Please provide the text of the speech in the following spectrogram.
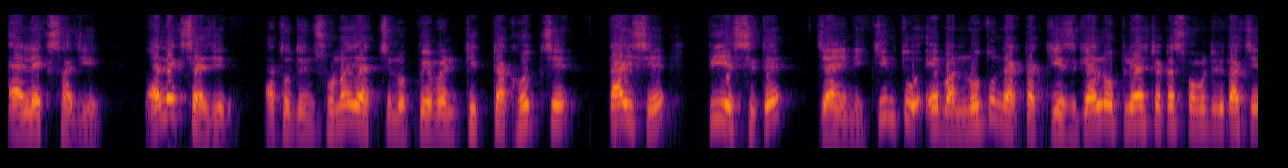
অ্যালেক্স হাজির অ্যালেক্স হাজির এতদিন শোনা যাচ্ছিল পেমেন্ট ঠিকঠাক হচ্ছে, তাই সে পিএসসিতে যায়নি। কিন্তু এবার নতুন একটা কেস গেল প্লেয়ার স্ট্যাটাস কমিটির কাছে,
